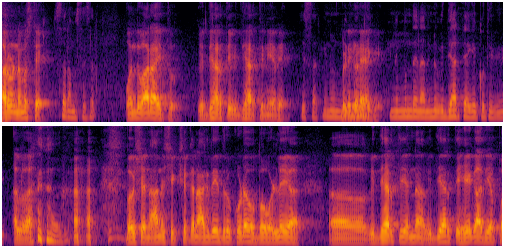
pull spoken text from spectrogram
Arun ನಮಸ್ತೆ. ಸರ್ ನಮಸ್ತೆ ಸರ್. ಒಂದು ವಾರ ಆಯಿತು. ವಿದ್ಯಾರ್ಥಿ ವಿದ್ಯಾರ್ಥಿನಿಯರೇ. ಸರ್ ಇನ್ನೊಂದು ಬಿಡುಗಡೆಯಾಗಿ. ನಿಮ್ಮ ಮುಂದೆ ನಾನು ಇನ್ನೂ ವಿದ್ಯಾರ್ಥಿಯಾಗಿ ಕೂತಿದ್ದೀನಿ. ಅಲ್ವಾ? ಬಹುಶಃ ನಾನು ಶಿಕ್ಷಕನಾಗದೇ ಇದ್ದರೂ ಕೂಡ ಒಬ್ಬ ಒಳ್ಳೆಯ ವಿದ್ಯಾರ್ಥಿಯನ್ನು ವಿದ್ಯಾರ್ಥಿ ಹೇಗಾದಿಯಪ್ಪ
